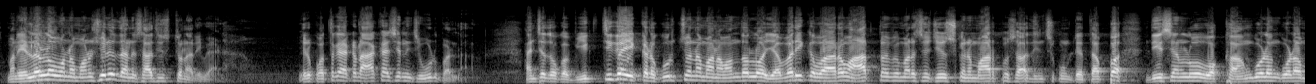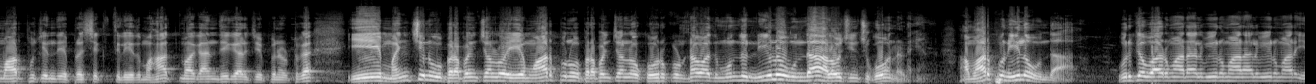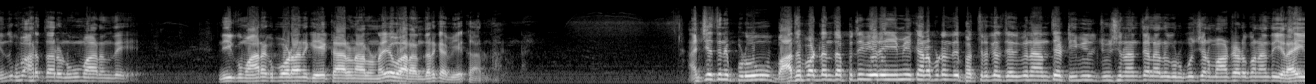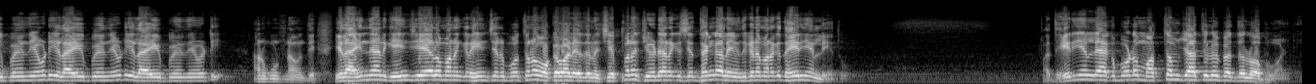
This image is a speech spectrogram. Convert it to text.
మన ఇళ్ళలో ఉన్న మనుషులే దాన్ని సాధిస్తున్నారు ఈవేళ. మీరు కొత్తగా ఎక్కడ ఆకాశం నుంచి ఊడిపడ్డా అంచేది ఒక వ్యక్తిగా ఇక్కడ కూర్చున్న మనమందరిలో ఎవరికి వారం ఆత్మవిమర్శ చేసుకుని మార్పు సాధించుకుంటే తప్ప దేశంలో ఒక్క అంగుళం కూడా మార్పు చెందే ప్రసక్తి లేదు. మహాత్మా గాంధీ గారు చెప్పినట్టుగా ఏ మంచి నువ్వు ప్రపంచంలో ఏ మార్పు నువ్వు ప్రపంచంలో కోరుకుంటున్నావు అది ముందు నీలో ఉందా ఆలోచించుకో అన్నాడు ఆయన. ఆ మార్పు నీలో ఉందా? ఊరికే వారు మారాలి వీరు మారాలి వీరు మారాలి. ఎందుకు మారతారు? నువ్వు మారందే. నీకు మారకపోవడానికి ఏ కారణాలు ఉన్నాయో వారందరికీ అవే కారణాలు ఉన్నాయి. అంచేతను ఇప్పుడు బాధపడడం తప్పితే వేరే ఏమీ కనపడం లేదు. పత్రికలు చదివినా అంతే టీవీలు చూసినా అంతే నలుగురు కూర్చొని మాట్లాడుకున్నా అంతే. ఇలా అయిపోయింది ఏమిటి? ఇలా అయిపోయింది ఏమిటి? ఇలా అయిపోయింది ఏమిటి? అనుకుంటున్నాం అంతే. ఇలా అయిన దానికి ఏం చేయాలో మనం గ్రహించలేకపోతున్నాం ఒకవేళ ఏదైనా చెప్పినా చేయడానికి సిద్ధంగా లేదు ఎందుకంటే మనకు ధైర్యం లేదు. ఆ ధైర్యం లేకపోవడం మొత్తం జాతిలో పెద్ద లోపం అండి.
